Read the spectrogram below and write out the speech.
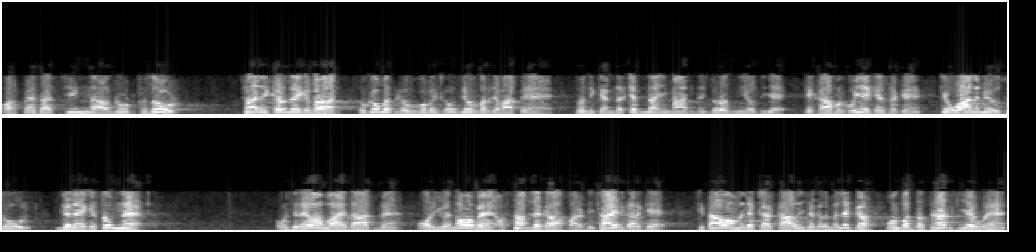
اور پیسہ چھیننا اور لوٹ کھسوٹ ساری کرنے کے بعد حکومت کے حکومت کرسیوں پر جب آتے ہیں، تو ان کے اندر اتنا ایمان، اتنی ضرورت نہیں ہوتی ہے کہ کافر کو یہ کہہ سکیں کہ وہ عالمی اصول جنہیں کہ تم نے جنیوا معاہدات میں اور یو این او میں اور سب جگہ پر ڈسائڈ کر کے کتابوں میں لکھ کر، کاغذی شکل میں لکھ کر ان پر دستخط کیے ہوئے ہیں،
